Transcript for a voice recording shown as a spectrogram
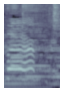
together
